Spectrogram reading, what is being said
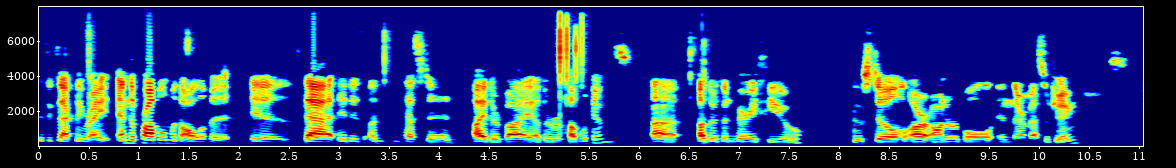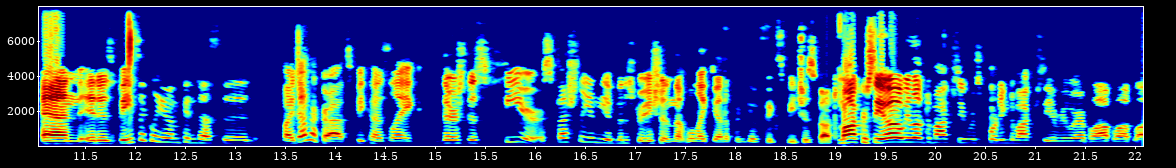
is exactly right. And the problem with all of it is that it is uncontested either by other Republicans, uh, other than very few who still are honorable in their messaging. And it is basically uncontested by Democrats because like there's this fear, especially in the administration, that will like get up and give big speeches about democracy. Oh, we love democracy. We're supporting democracy everywhere. Blah blah blah.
